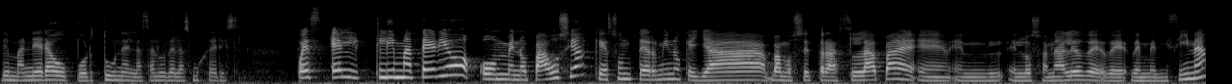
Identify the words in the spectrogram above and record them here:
de manera oportuna en la salud de las mujeres? Pues el climaterio o menopausia, que es un término que ya, vamos, se traslapa en, los anales de, de medicina,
